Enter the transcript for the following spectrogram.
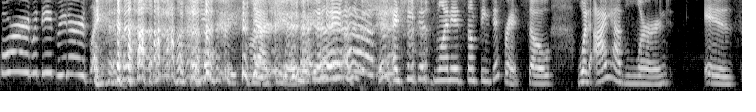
bored with these readers. Like, She is pretty smart. Yeah, she is. and she just wanted something different. So, what I have learned is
